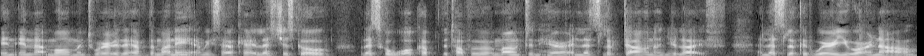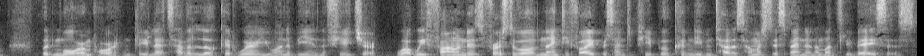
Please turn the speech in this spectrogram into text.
in, in that moment where they have the money, and we say, okay, let's just go let's go walk up the top of a mountain here and let's look down on your life. And let's look at where you are now. But more importantly, let's have a look at where you want to be in the future. What we found is, first of all, 95% of people couldn't even tell us how much they spend on a monthly basis,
